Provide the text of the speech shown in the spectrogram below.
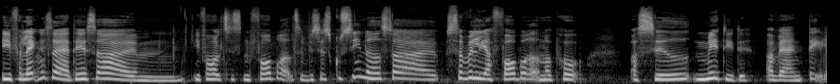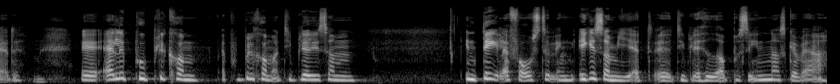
I forlængelse af det, så øhm, i forhold til sådan forberedelse, hvis jeg skulle sige noget, så, så vil jeg forberede mig på at sidde midt i det og være en del af det. Mm. Øh, alle publikum, publikummer, de bliver ligesom en del af forestillingen. Ikke som i, at øh, de bliver hævet op på scenen og skal være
